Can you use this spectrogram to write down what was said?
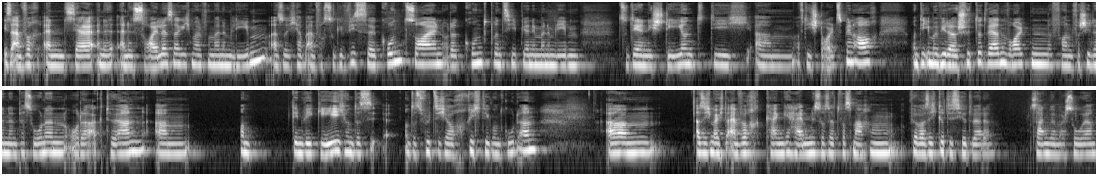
ist einfach ein sehr eine, eine Säule, sage ich mal, von meinem Leben. Also ich habe einfach so gewisse Grundsäulen oder Grundprinzipien in meinem Leben, zu denen ich stehe und die ich ähm, auf die ich stolz bin auch und die immer wieder erschüttert werden wollten von verschiedenen Personen oder Akteuren. Ähm, und den Weg gehe ich und das und das fühlt sich auch richtig und gut an. Ähm, also ich möchte einfach kein Geheimnis aus etwas machen, für was ich kritisiert werde. Sagen wir mal so, ja.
